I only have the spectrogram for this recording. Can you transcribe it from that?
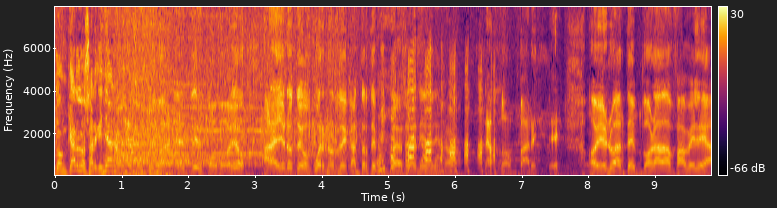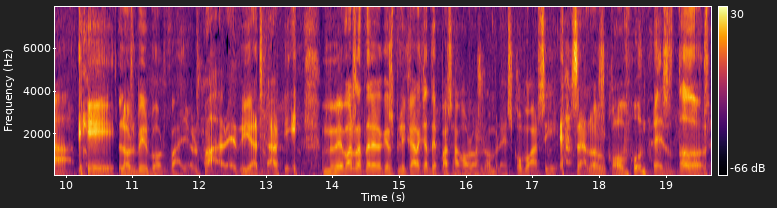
don Carlos Arguiñano. Decir, como yo. Ahora, yo no tengo cuernos de 14 putas, ¿eh? Ni, ni- no. No, compadre. Oye, nueva temporada, familia. Y los mismos fallos. Madre mía, Xavi. Me vas a tener que explicar qué te pasa con los nombres. ¿Cómo así? O sea, los confundes todos.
